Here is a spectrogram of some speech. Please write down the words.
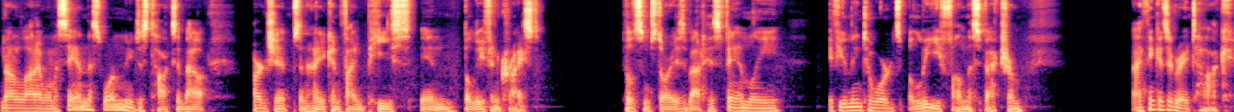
Not a lot I want to say on this one. He just talks about hardships and how you can find peace in belief in Christ. Told some stories about his family. If you lean towards belief on the spectrum, I think it's a great talk.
